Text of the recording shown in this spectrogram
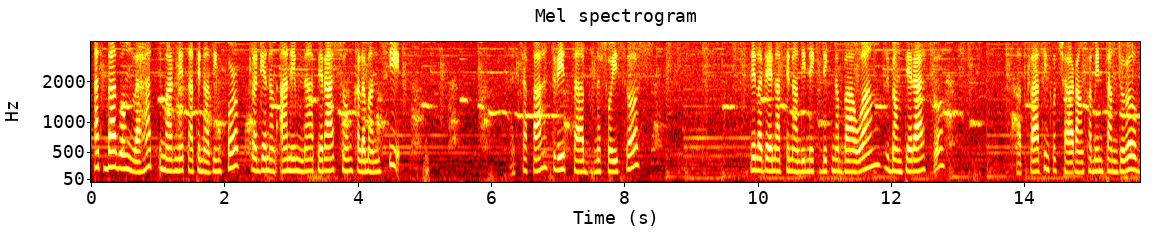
At bago ang lahat, i-marinate natin ating pork. Lagyan ng anim na pirasong kalamansi. At saka, 3 tab na soy sauce. Nilagay natin ang dinikdik na bawang, limang piraso. At kalating kutsarang pamintang durog.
